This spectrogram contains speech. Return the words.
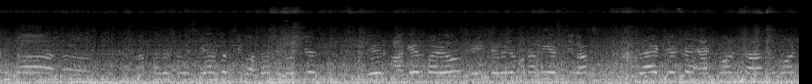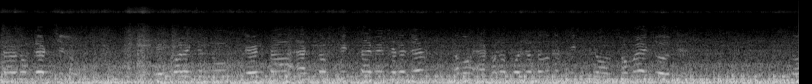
একটা আহ, আপনাদের সঙ্গে শেয়ার করছি কথা সেটা হচ্ছে এর আগের বারেও এই ট্রেনে যখন আমি এসেছিলাম ট্রেনটা এক ঘণ্টা, দু ঘণ্টা এরকম লেট ছিল। এইবারে কিন্তু ট্রেনটা একদম ঠিক টাইমে ছেড়েছে এবং এখনও পর্যন্ত কিন্তু ঠিক সময়ে চলছে তো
